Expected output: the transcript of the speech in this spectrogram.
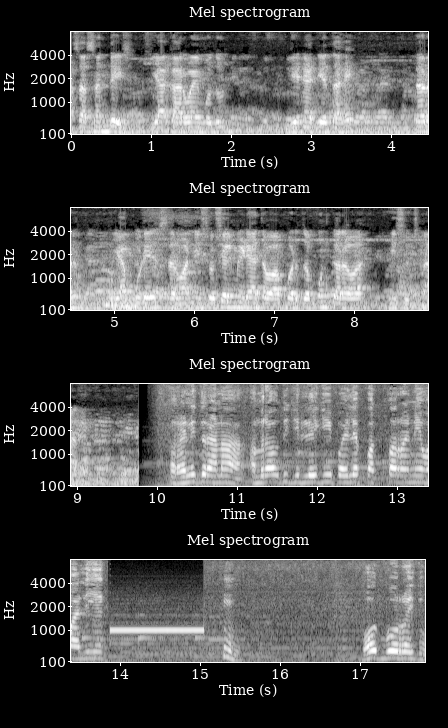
असा संदेश या कारवाईमधून देण्यात येत आहे. तर यापुढे सर्वांनी सोशल मीडियाचा वापर जपून करावा ही सूचना आहे. रणित राणा अमरावती जिल्हे की पहले पद पर रहने वाली एक बहुत बोल रही तू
